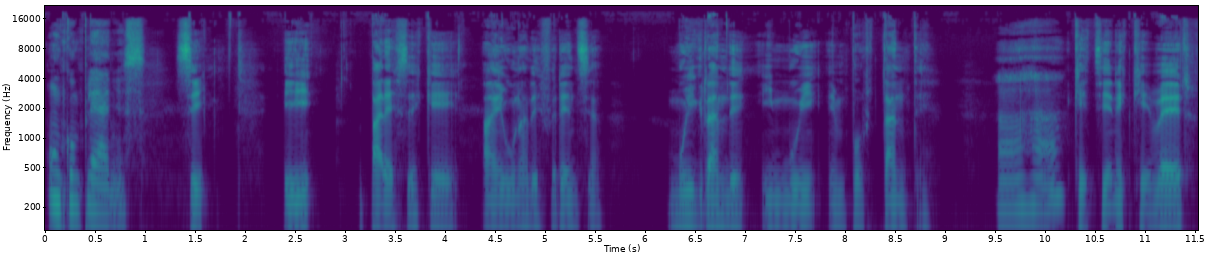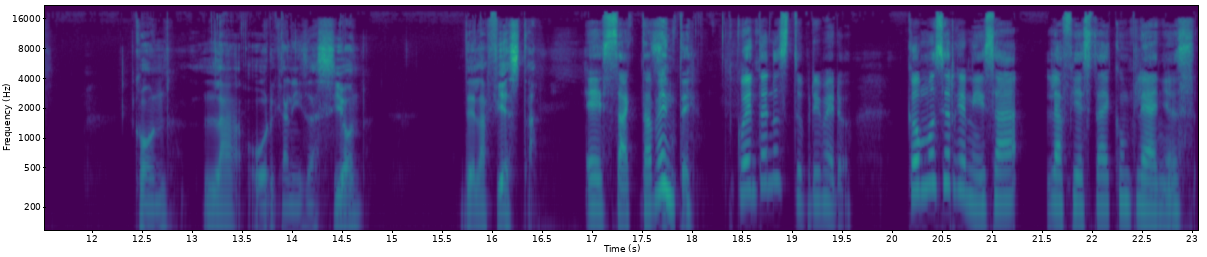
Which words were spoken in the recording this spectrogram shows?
un cumpleaños. Sí. Y parece que hay una diferencia muy grande y muy importante Ajá. que tiene que ver con la organización de la fiesta. Exactamente. Cuéntanos tú primero, ¿cómo se organiza la fiesta de cumpleaños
